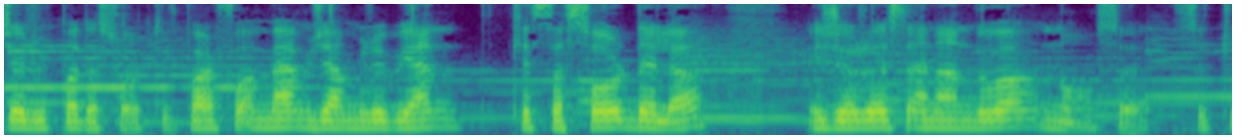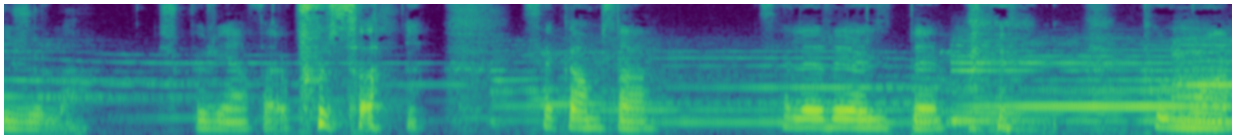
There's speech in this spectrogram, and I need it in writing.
j'arrive pas de sortir. Parfois même, j'aimerais bien que ça sorte de là. Et je reste à un endroit, non, c'est toujours là. Je peux rien faire pour ça. c'est comme ça. C'est la réalité pour moi.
